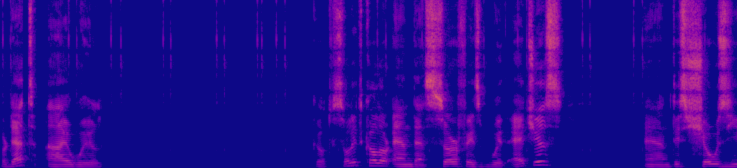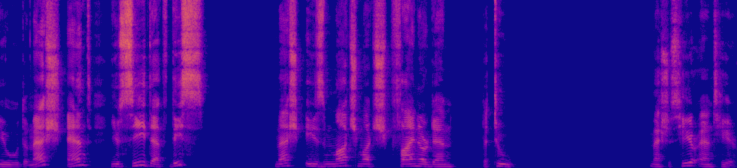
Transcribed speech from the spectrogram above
For that I will go to solid color and then surface with edges and this shows you the mesh and you see that this mesh is much much finer than the two meshes here and here.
